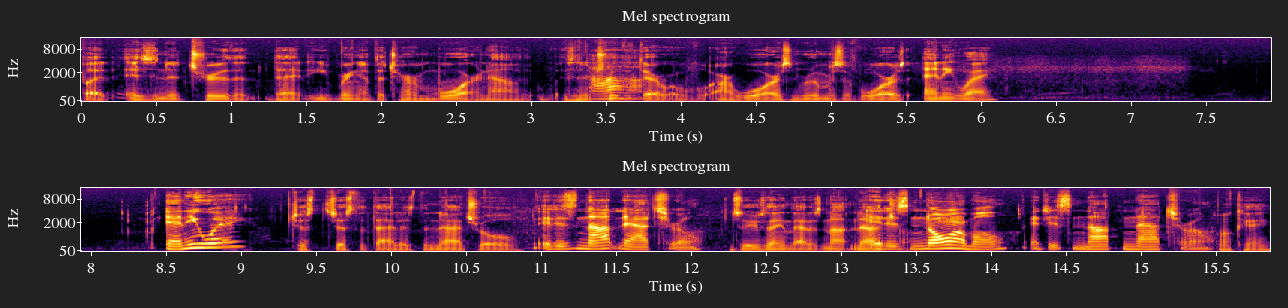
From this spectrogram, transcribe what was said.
But isn't it true that, that you bring up the term war now? Isn't it true Ah. that there are wars and rumors of wars anyway? Anyway, Just just that that is the natural. it is not natural. So you're saying that is not natural. It is normal. It is not natural. Okay.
